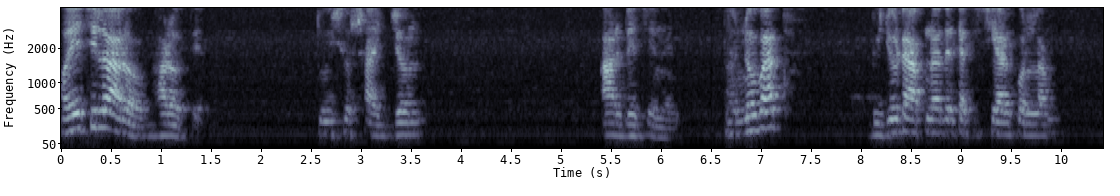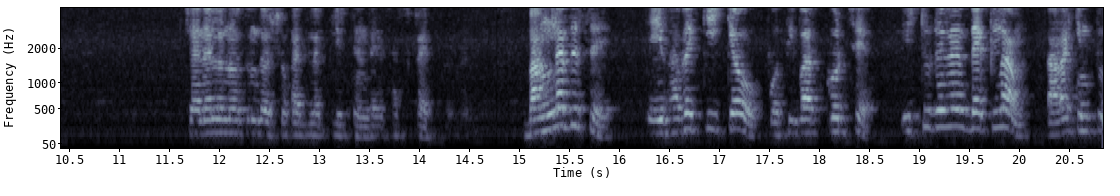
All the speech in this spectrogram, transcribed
হয়েছিল আরও ভারতে। দুইশো ষাট জন আর বেঁচে নেন ধন্যবাদ। ভিডিওটা আপনাদের কাছে শেয়ার করলাম। চ্যানেলে নতুন দর্শক আসলে প্লিজ চ্যানেলটাকে সাবস্ক্রাইব করবেন। বাংলাদেশে এইভাবে কি কেউ প্রতিবাদ করছে? স্টুডেন্টরা দেখলাম, তারা কিন্তু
